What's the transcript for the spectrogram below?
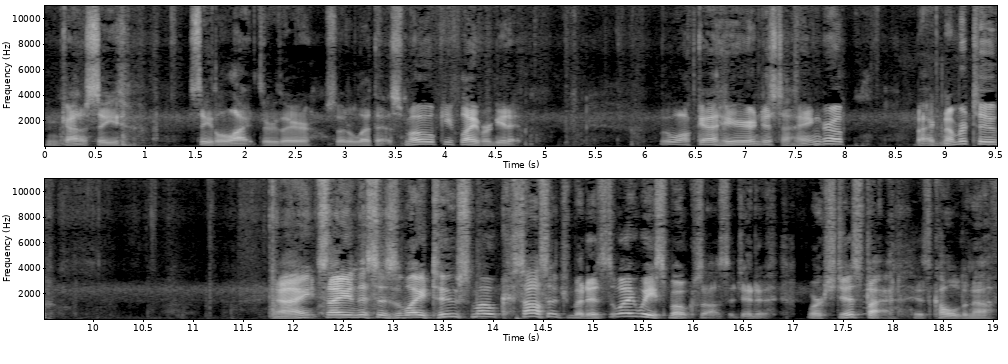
can kind of see see the light through there, so it'll let that smoky flavor get it. We'll walk out here and just to hang her up. Bag number two. I ain't saying this is the way to smoke sausage, but it's the way we smoke sausage, and it uh, works just fine. It's cold enough.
